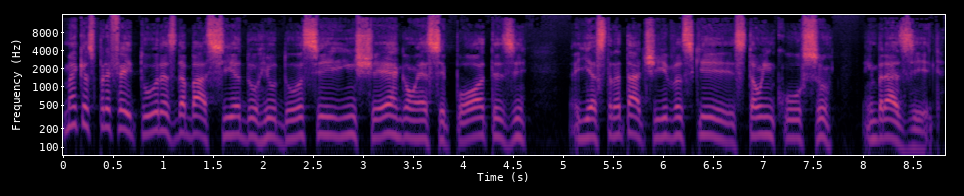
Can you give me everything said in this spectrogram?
Como é que as prefeituras da bacia do Rio Doce enxergam essa hipótese e as tratativas que estão em curso em Brasília?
